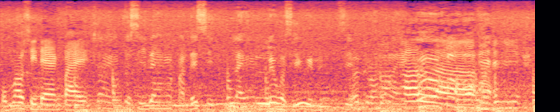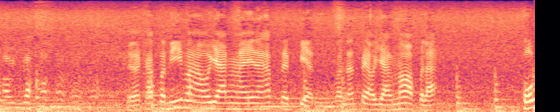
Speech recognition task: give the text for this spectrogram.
ผมเอาสีแดงไป ใช่ครับแต่สีแดงอะปั่นได้สีแรงเร็วกว่าสีอื่นนะสีร้อนแรงอ๋อเหรอ เอาอีกแล้วเดี๋ยวนะครับวันนี้มาเอายางไงนะครับไปเปลี่ยนวันนั้นไปเอายางนอกไปละผม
